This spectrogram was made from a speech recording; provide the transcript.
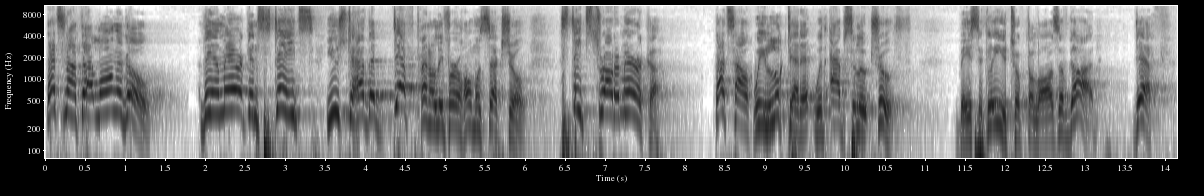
That's not that long ago. The American states used to have the death penalty for a homosexual. States throughout America. That's how we looked at it with absolute truth. Basically, you took the laws of God. Death.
